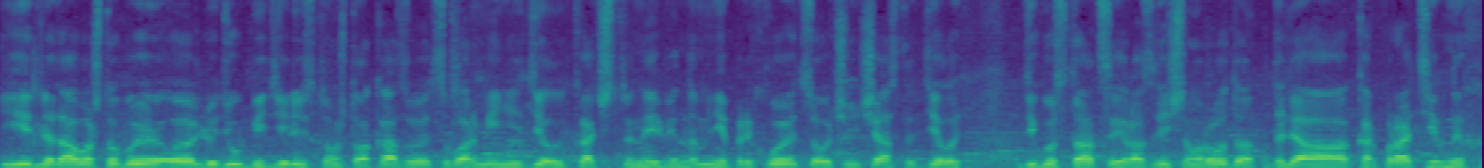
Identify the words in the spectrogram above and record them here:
И для того, чтобы э, люди убедились в том, что, оказывается, в Армении делают качественные вина, мне приходится очень часто делать дегустации различного рода для корпоративных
